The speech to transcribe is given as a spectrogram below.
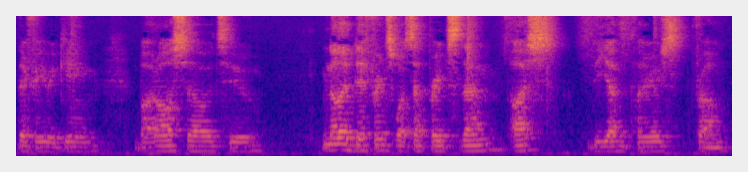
their favorite game, but also to know the difference, what separates them, us, the young players, from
